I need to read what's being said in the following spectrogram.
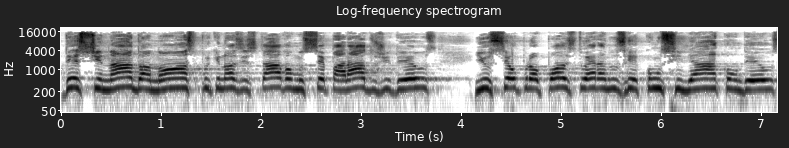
destinado a nós, porque nós estávamos separados de Deus, e o seu propósito era nos reconciliar com Deus,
